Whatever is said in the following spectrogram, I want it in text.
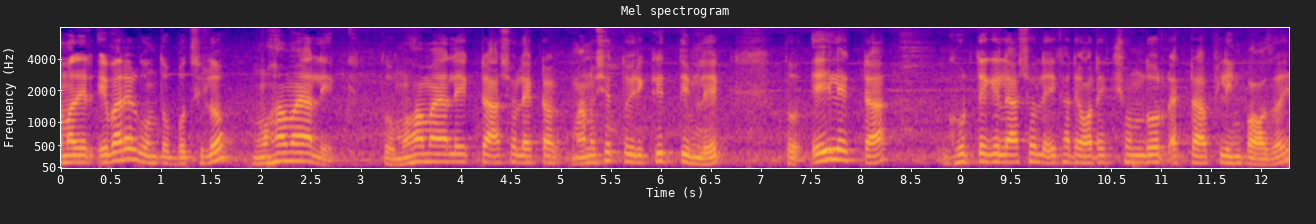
আমাদের এবারের গন্তব্য ছিল মহামায়া লেক। তো মহামায়া লেকটা আসলে একটা মানুষের তৈরি কৃত্রিম লেক। তো এই লেকটা ঘুরতে গেলে আসলে এখানে অনেক সুন্দর একটা ফিলিং পাওয়া যায়।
